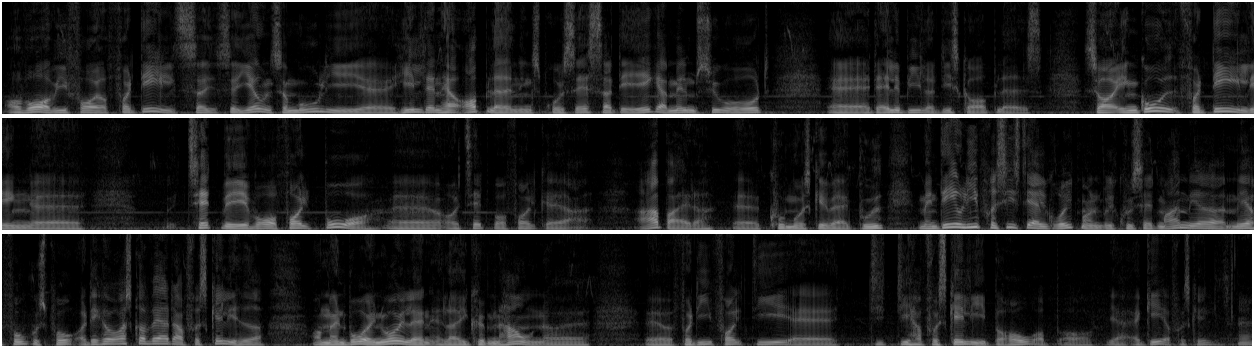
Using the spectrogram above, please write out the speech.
og hvor vi får fordelt så, så jævnt som muligt uh, hele den her opladningsproces, så det ikke er mellem 7 og 8, uh, at alle biler de skal oplades. Så en god fordeling uh, tæt ved, hvor folk bor, øh, og tæt, hvor folk er, arbejder, øh, kunne måske være et bud. Men det er jo lige præcis det, algoritmerne vil kunne sætte meget mere, mere fokus på. Og det kan jo også godt være, at der er forskelligheder, om man bor i Nordjylland eller i København, øh, øh, fordi folk de, øh, de, de har forskellige behov og, og ja, agerer forskelligt. Ja.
